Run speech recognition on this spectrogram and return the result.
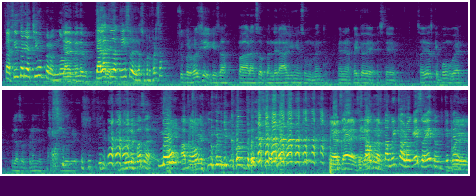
O sea, sí estaría chido, pero no. Ya depende. ¿Te ha latido a ti eso de la superfuerza? Superfuerza sí, quizá, para sorprender a alguien en su momento. En el aspecto de, este, ¿sabías que puedo mover? Y la sorprendes. Sí, yo creo. ¿No le pasa? No. Ah, pues soy el único entonces. o sea, sería Está, otra. está muy cabrón eso, ¿eh? ¿Qué pedo? Pues,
